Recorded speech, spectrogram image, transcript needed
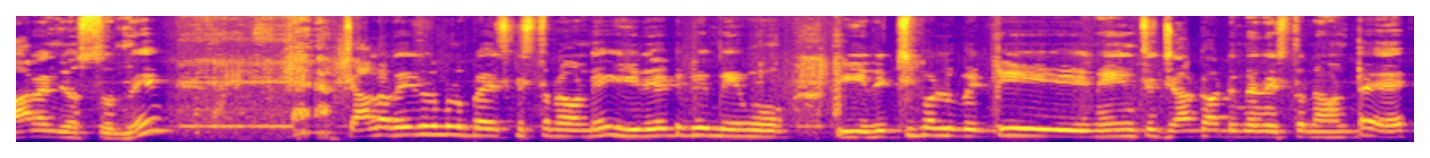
ఆరెంజ్ వస్తుంది. చాలా రీజనబుల్ ప్రైస్కి ఇస్తున్నామండి ఈ రేటుకి మేము ఈ రిచ్ పళ్ళు పెట్టి నేయించి జాకార్డు మీద ఇస్తున్నామంటే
